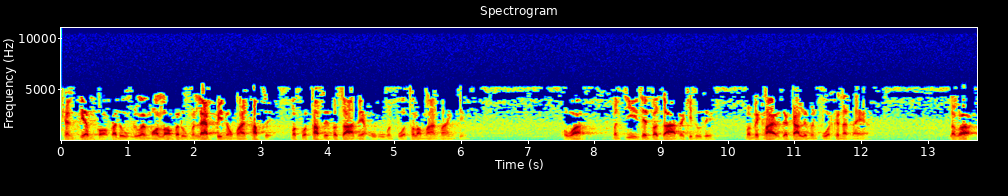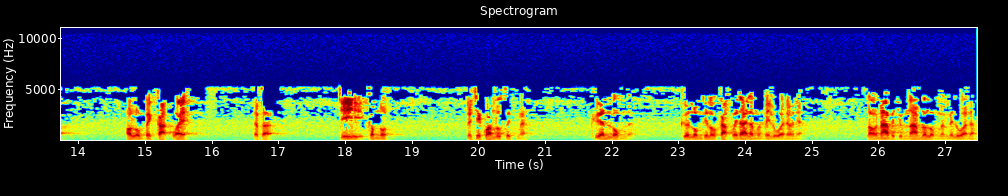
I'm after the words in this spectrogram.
แคลเซียมเกาะกระดูกหรือว่าหมอนรองกระดูกมันแลบปิ้นออกมาทับมากดทับเส้นประสาทเนี่ยโอ้โหมันปวดทรมานมากจริงเพราะว่ามันจี้เส้นประสาทไปคิดดูสิ มันไม่คลายออกจากกันเลยมันปวดขนาดไหนแล้วก็เอาลมไปกักไว้ แล้วก็จี้กำหนดโดยใช้ความรู้สึกนะเคลื่อนลมเนี่ยเคลื่อนลมที่เรากักไว้ได้ แล้วมันไม่รั่วแล้วเนี่ย เราหน้าไปจุ่มน้ำแล้วลมมันไม่รั่วนะ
